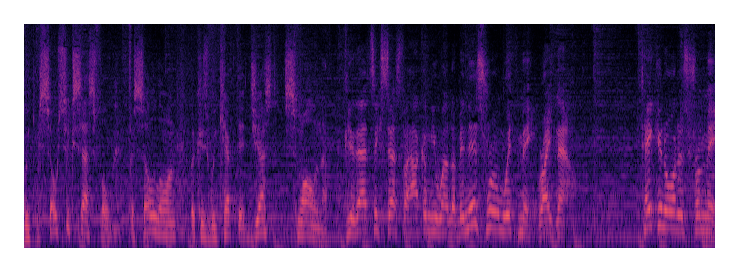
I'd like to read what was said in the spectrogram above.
We were so successful for so long because we kept it just small enough. If you're that successful, how come you wound up in this room with me right now? Taking orders from me.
